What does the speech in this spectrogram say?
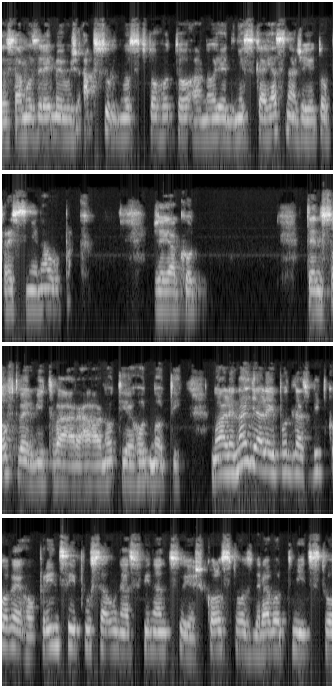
To samozrejme už absurdnosť tohoto, áno, je dneska jasná, že je to presne naopak. Že ako ten software vytvára áno, tie hodnoty. No ale najďalej podľa zbytkového princípu sa u nás financuje školstvo, zdravotníctvo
